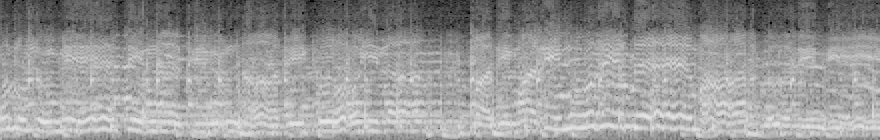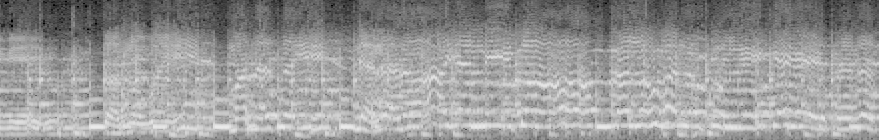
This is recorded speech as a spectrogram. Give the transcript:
చిగురులు మేసిన చిన్నారి కోయిల. మరి మరి మురిసే మాధురి నీవే. కనువై మనసై నెలరాయనితో కలువలు పులికే సరస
